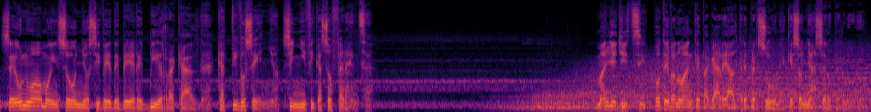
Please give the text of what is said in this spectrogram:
Se un uomo in sogno si vede bere birra calda, cattivo segno, significa sofferenza. Ma gli egizi potevano anche pagare altre persone che sognassero per loro.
